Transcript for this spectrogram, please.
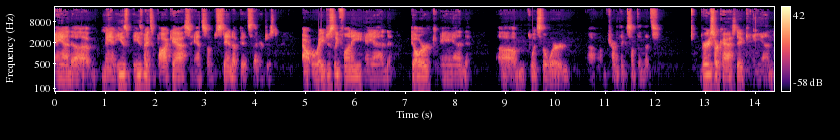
And uh, man, he's he's made some podcasts and some stand up bits that are just outrageously funny and dark and um, what's the word? Uh, I'm trying to think of something that's very sarcastic and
